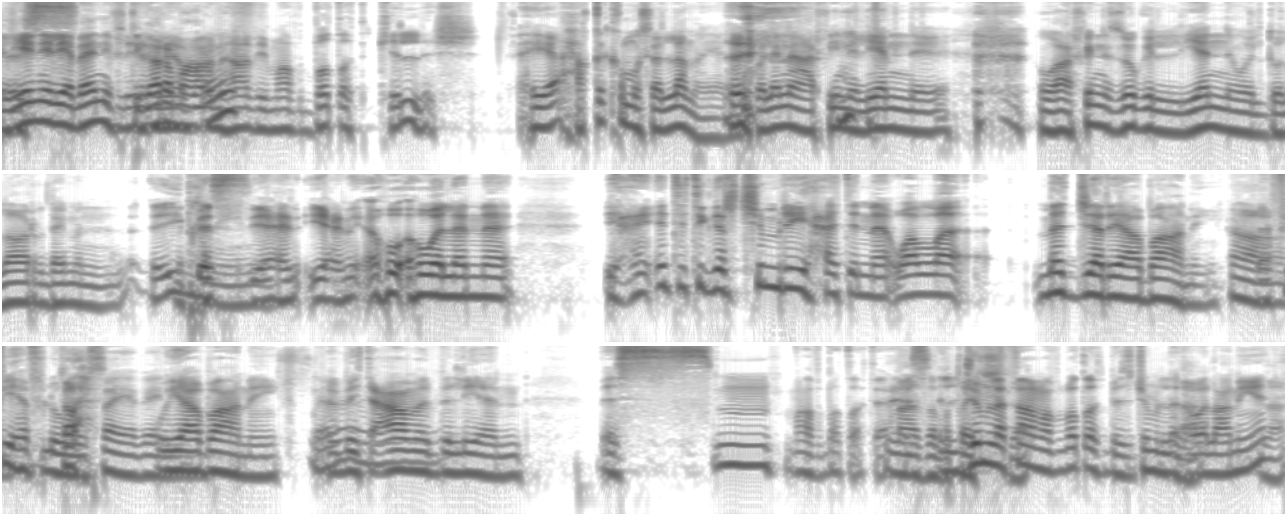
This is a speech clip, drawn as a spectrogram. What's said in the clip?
الين الياباني في اليابان معروف. هذه ما ضبطت كلش. هي حقيقة مسلمة يعني كلنا عارفين الين وعارفين الزوج الين والدولار دايما اي بس. يعني يعني هو هو لأن يعني أنت تقدر تشم ريحة إنه والله متجر ياباني آه، فيها فلوس تحفة ياباني وياباني آه. فبيتعامل بالين بس ما ضبطت ما لا. الثانية ما ضبطت بس الاولانيه لا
